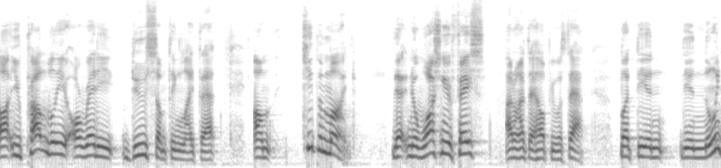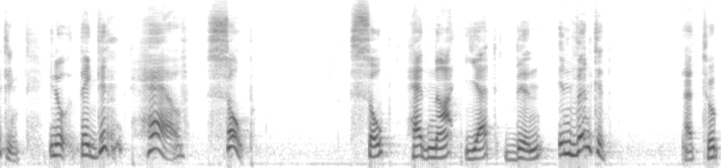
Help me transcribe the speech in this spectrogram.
uh, you probably already do something like that. Um, keep in mind that you know washing your face. I don't have to help you with that, but the the anointing, you know, they didn't have soap. Soap had not yet been invented. That took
